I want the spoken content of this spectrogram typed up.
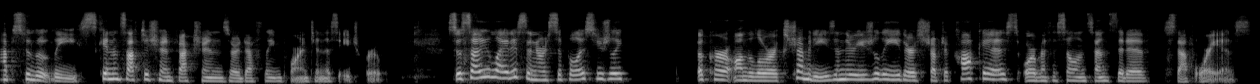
Absolutely. Skin and soft tissue infections are definitely important in this age group. So, cellulitis and erysipelas usually occur on the lower extremities, and they're usually either streptococcus or methicillin sensitive Staph aureus.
